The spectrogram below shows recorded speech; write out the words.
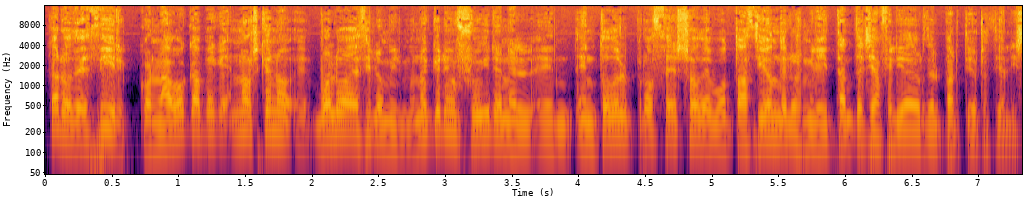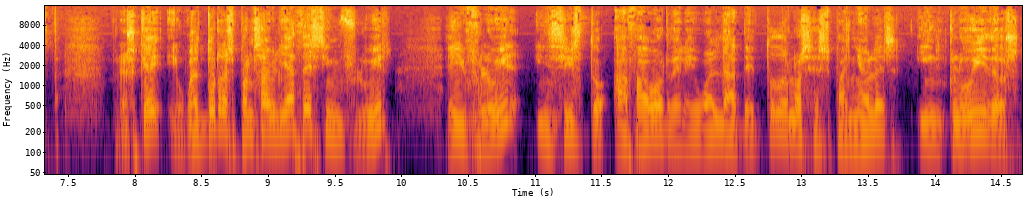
Claro, decir con la boca pequeña. No, es que no, vuelvo a decir lo mismo. No quiero influir en, el, en, en, todo el proceso de votación de los militantes y afiliados del Partido Socialista. Pero es que igual tu responsabilidad es influir. E influir, insisto, a favor de la igualdad de todos los españoles, incluidos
